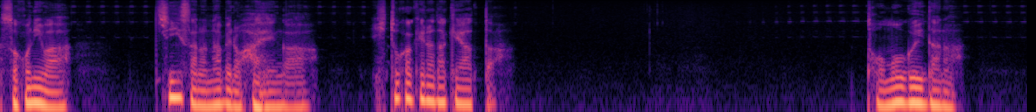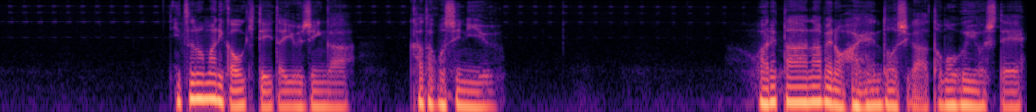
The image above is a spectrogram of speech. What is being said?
そこには小さな鍋の破片が一かけらだけあった。共食いだな。いつの間にか起きていた友人が肩越しに言う。割れた鍋の破片同士が共食いをして、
